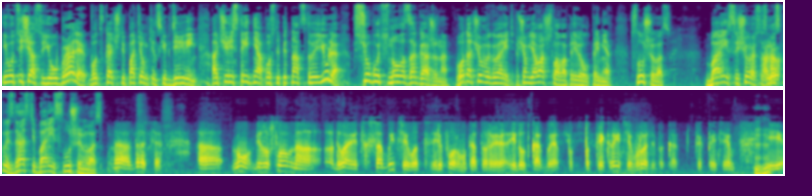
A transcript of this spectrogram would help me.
и вот сейчас ее убрали, вот в качестве потемкинских деревень, а через три дня после 15 июля все будет снова загажено. Вот о чем вы говорите. Причем я ваши слова привел пример. Слушаю вас. Борис, еще раз из Алло. Москвы. Здрасте, Борис, слушаем вас. Да, здравствуйте. А, ну, безусловно, два этих события, вот реформы, которые идут как бы под прикрытием, вроде бы как прикрытием, Мгм. и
